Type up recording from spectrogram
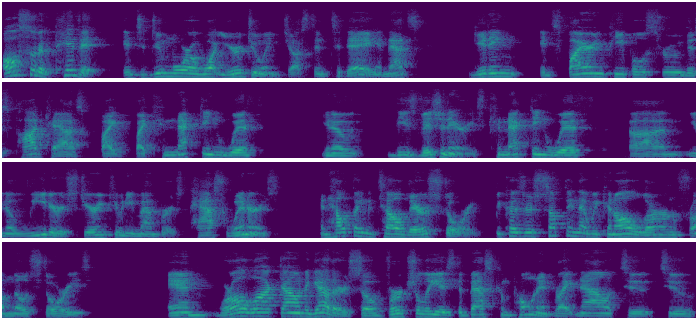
also to pivot and to do more of what you're doing, Justin, today, and that's getting inspiring people through this podcast by by connecting with you know these visionaries connecting with um, you know leaders steering committee members past winners and helping to tell their story. Because there's something that we can all learn from those stories. And we're all locked down together. So virtually is the best component right now to to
